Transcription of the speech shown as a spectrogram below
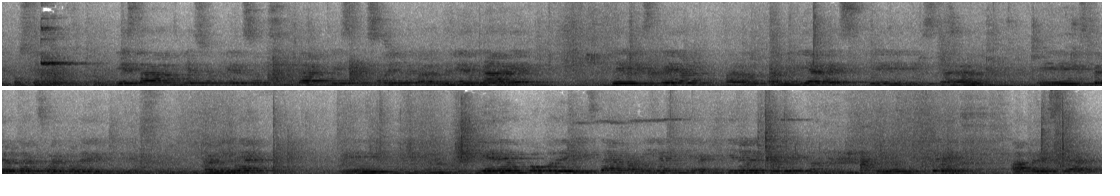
y posterior. Esta ampliación que él solicita es precisamente para tener un área de espera para los familiares que estarán eh, esperando el cuerpo de, familiar. Eh, tiene un poco de vista, familia, aquí, aquí tienen el proyecto que lo guste apreciar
